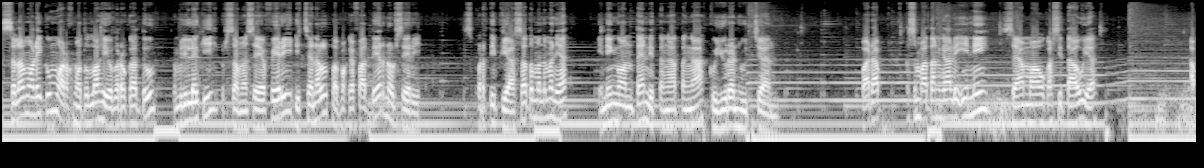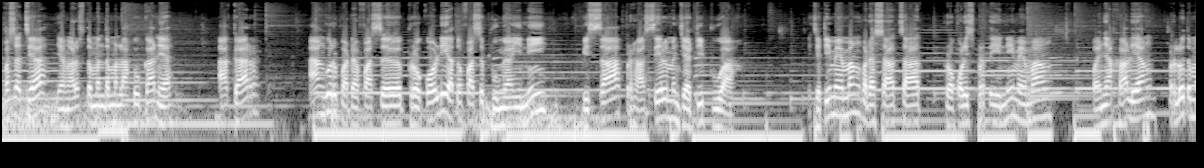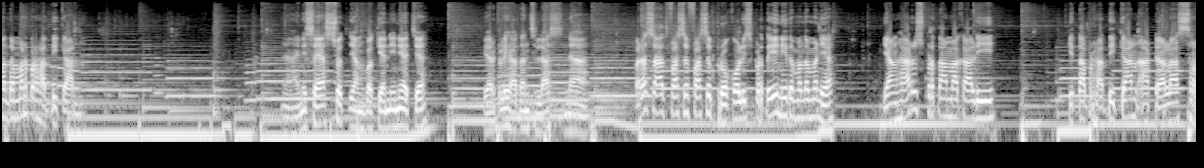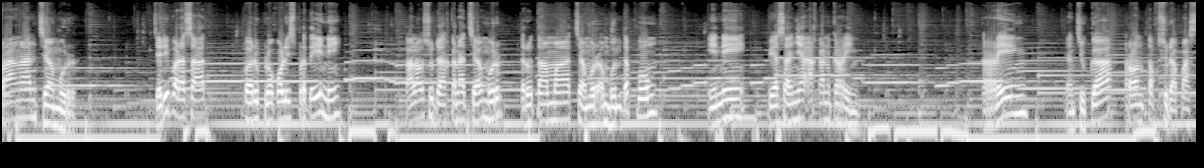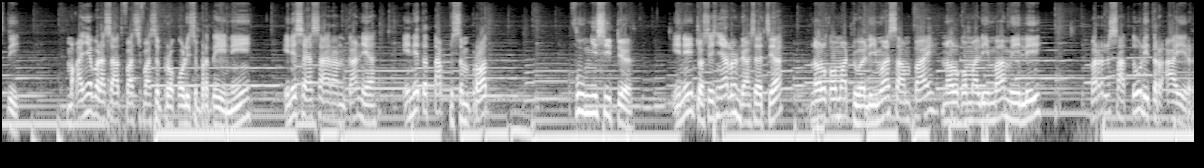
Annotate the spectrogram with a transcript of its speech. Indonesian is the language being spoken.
Assalamualaikum warahmatullahi wabarakatuh. Kembali lagi bersama saya Ferry di channel Bapak Kefatir Nurseri Seperti biasa teman-teman ya Ini konten di tengah-tengah guyuran hujan. Pada kesempatan kali ini saya mau kasih tahu ya Apa saja yang harus teman-teman lakukan ya Agar anggur pada fase brokoli atau fase bunga ini Bisa berhasil menjadi buah. Jadi memang pada saat-saat brokoli seperti ini memang banyak hal yang perlu teman-teman perhatikan. Nah, ini saya shoot yang bagian ini aja biar kelihatan jelas. Nah, pada saat fase-fase brokoli seperti ini teman-teman ya, yang harus pertama kali kita perhatikan adalah serangan jamur. Jadi pada saat baru brokoli seperti ini, kalau sudah kena jamur, terutama jamur embun tepung, ini biasanya akan kering. Kering dan juga rontok sudah pasti. Makanya pada saat fase-fase brokoli seperti ini, ini saya sarankan ya, ini tetap disemprot fungisida. Ini dosisnya rendah saja, 0,25 sampai 0,5 mili per 1 liter air.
